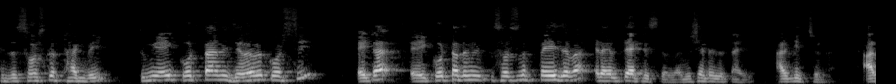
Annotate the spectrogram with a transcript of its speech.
কিন্তু সোর্স কোড থাকবেই। তুমি এই কোডটা আমি যেভাবে করছি, এটা, এই কোডটা তুমি সোর্স কোড পেয়ে যাবা, এটা প্র্যাকটিস করবা, বিষয়টা হলো তাই, আর কিচ্ছু না। আর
